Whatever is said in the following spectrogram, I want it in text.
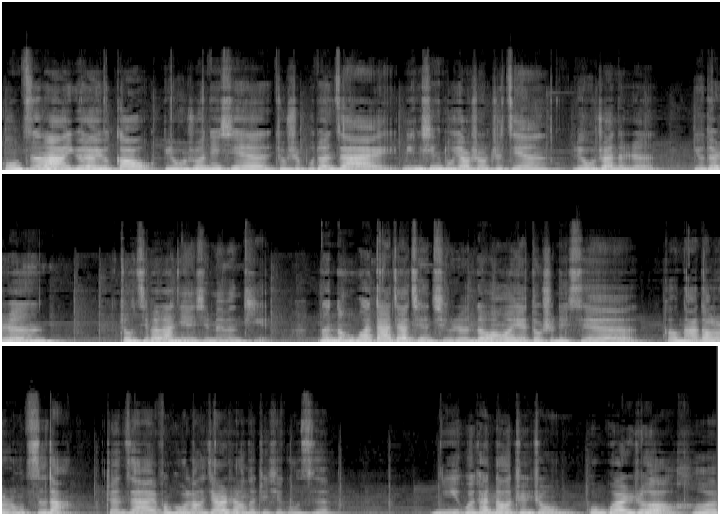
工资嘛越来越高，比如说那些就是不断在明星独角兽之间流转的人，有的人挣几百万年薪没问题，那能花大价钱请人的，往往也都是那些刚拿到了融资的，站在风口浪尖上的这些公司。你会看到这种公关热和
